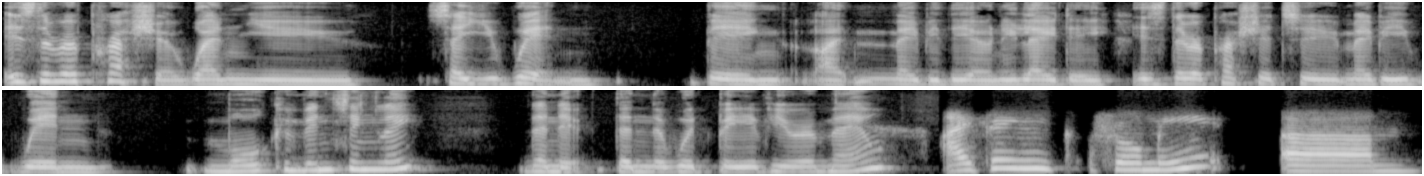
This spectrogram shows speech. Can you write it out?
Is there a pressure when you say you win, being like maybe the only lady? Is there a pressure to maybe win more convincingly than it than there would be if you're a male? I think for me, um,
